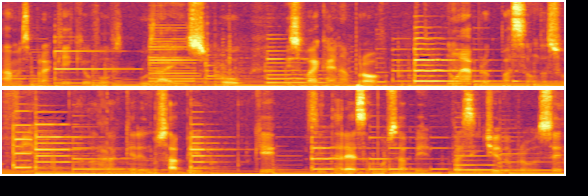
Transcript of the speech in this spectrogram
Ah, mas para que que eu vou usar isso? Ou isso vai cair na prova? Não é a preocupação da Sofia. Ela tá querendo saber porque se interessa por saber. Faz sentido para você?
